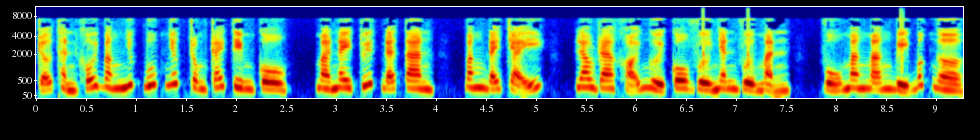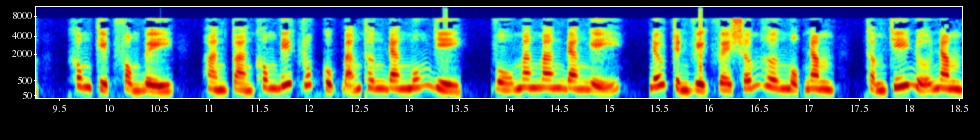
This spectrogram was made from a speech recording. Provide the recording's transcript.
trở thành khối băng nhức bút nhất trong trái tim cô, mà nay tuyết đã tan, băng đã chảy, lao ra khỏi người cô vừa nhanh vừa mạnh, vụ mang mang bị bất ngờ, không kịp phòng bị, hoàn toàn không biết rốt cuộc bản thân đang muốn gì, vụ mang mang đang nghĩ, nếu Trình việc về sớm hơn một năm, thậm chí nửa năm,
